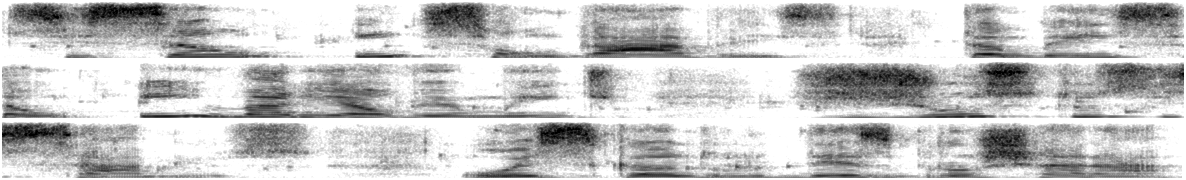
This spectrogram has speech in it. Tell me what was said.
se são insondáveis, também são invariavelmente justos e sábios. O escândalo desbrochará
